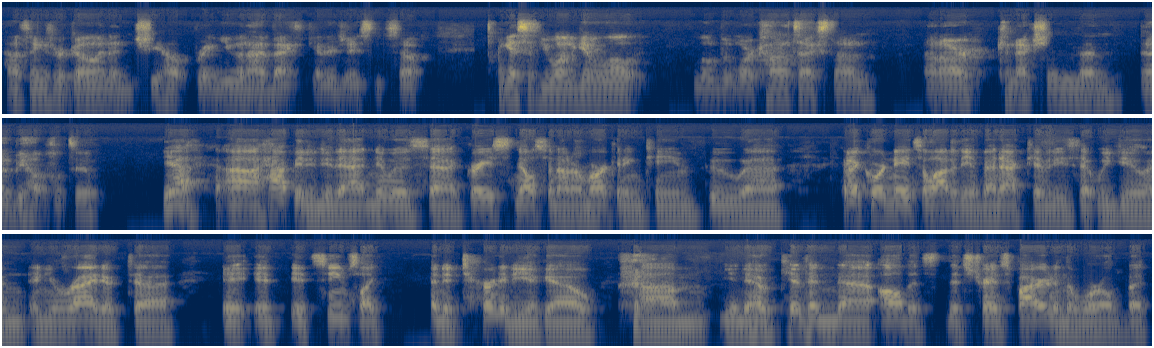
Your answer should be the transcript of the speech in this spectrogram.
how things were going, and she helped bring you and I back together, Jason. So, I guess if you want to give a little, little bit more context on on our connection, then that would be helpful too. Yeah, uh, happy to do that. And it was uh, Grace Nelson on our marketing team who uh, kind of coordinates a lot of the event activities that we do. And, and you're right, it, uh, it, it, it seems like an eternity ago, um, you know, given uh, all that's that's transpired in the world. But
